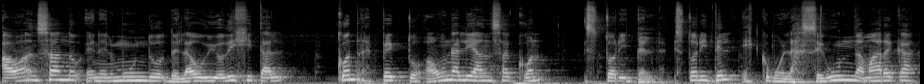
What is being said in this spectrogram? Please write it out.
avanzando en el mundo del audio digital con respecto a una alianza con Storytel. Storytel es como la segunda marca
